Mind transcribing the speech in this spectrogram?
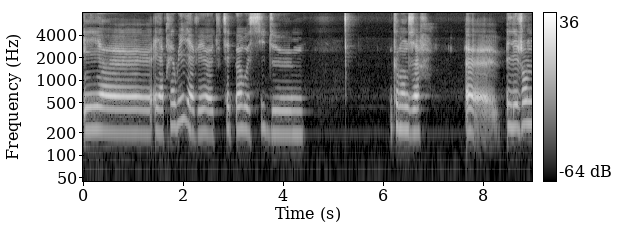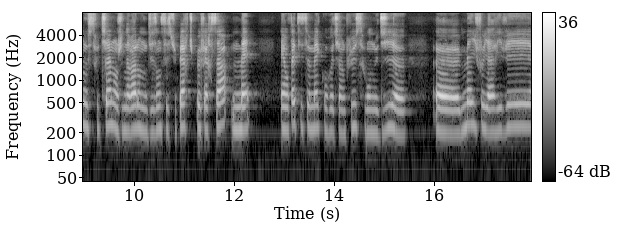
Et, et après, oui, il y avait toute cette peur aussi de. Comment dire euh, les gens nous soutiennent en général en nous disant c'est super, tu peux faire ça, mais. Et en fait, c'est ce mec qu'on retient le plus où on nous dit euh, euh, mais il faut y arriver,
